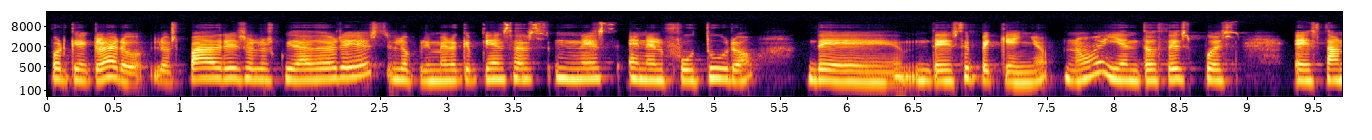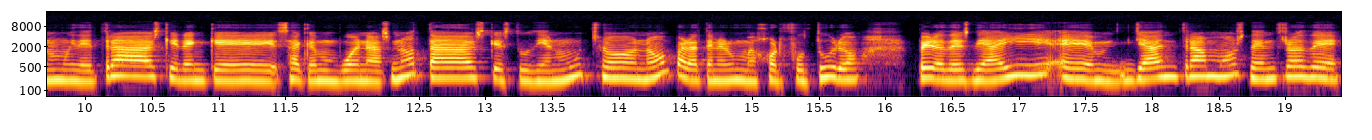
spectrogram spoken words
porque, claro, los padres o los cuidadores lo primero que piensas es en el futuro de, de ese pequeño, ¿no? Y entonces, pues están muy detrás, quieren que saquen buenas notas, que estudien mucho, ¿no? Para tener un mejor futuro. Pero desde ahí em, ya entramos dentro de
